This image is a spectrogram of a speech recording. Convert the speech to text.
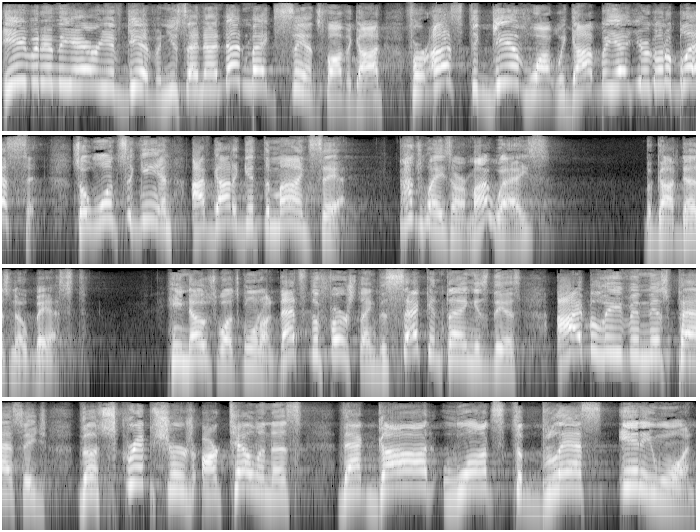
Even in the area of giving, you say, now it doesn't make sense, Father God, for us to give what we got, but yet you're going to bless it. So once again, I've got to get the mindset. God's ways aren't my ways. But God does know best. He knows what's going on. That's the first thing. The second thing is this. I believe in this passage, the scriptures are telling us that God wants to bless anyone,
